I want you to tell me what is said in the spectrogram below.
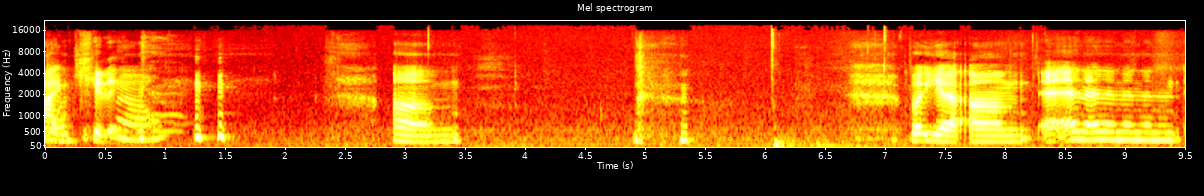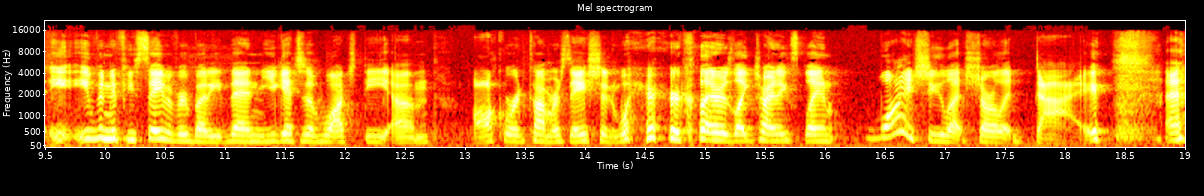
I'm kidding. Um. but yeah, um, and and, and, and, even if you save everybody, then you get to watch the um awkward conversation where Claire's like trying to explain why she let Charlotte die, and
